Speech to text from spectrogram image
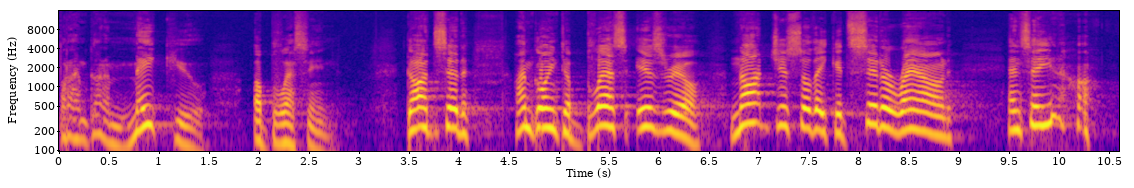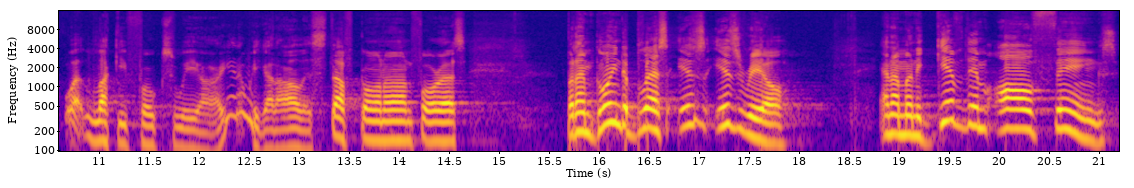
but I'm going to make you a blessing. God said, I'm going to bless Israel not just so they could sit around and say, you know, what lucky folks we are. You know, we got all this stuff going on for us. But I'm going to bless Israel, and I'm going to give them all things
